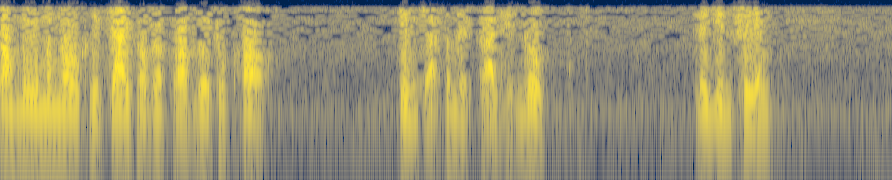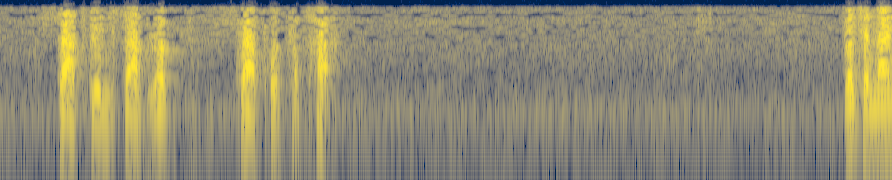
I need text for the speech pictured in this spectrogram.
ต้องมีมโนคือใจเขาประกอบด้วยทุกข้อ จึงจะสำเร็จการเห็นรูป ได้ยินเสียงทราบกลิ่นทราบรสทราบผลทพะเพราะฉะนั้น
